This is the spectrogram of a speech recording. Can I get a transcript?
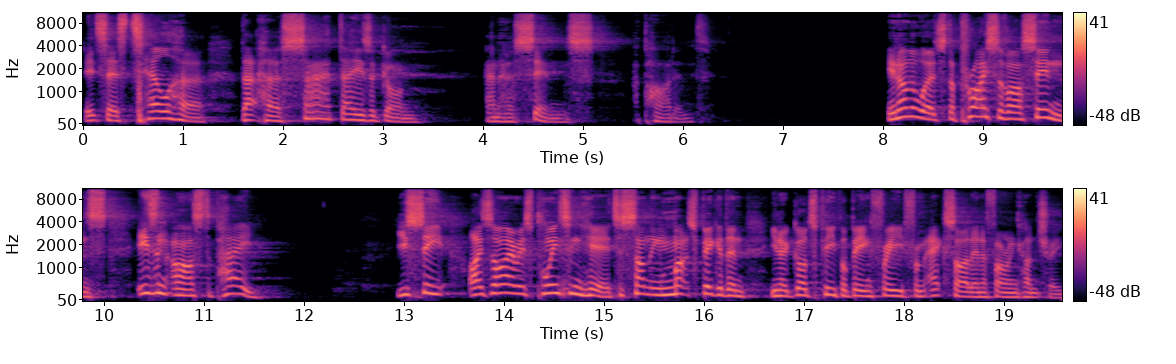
It says, Tell her that her sad days are gone and her sins are pardoned. In other words, the price of our sins isn't ours to pay. You see, Isaiah is pointing here to something much bigger than, you know, God's people being freed from exile in a foreign country.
